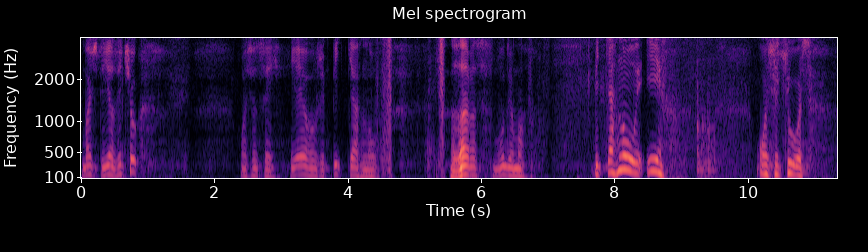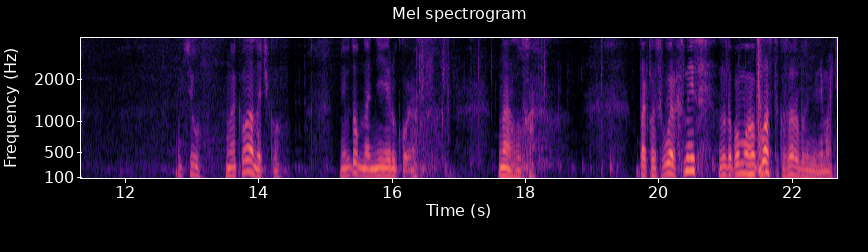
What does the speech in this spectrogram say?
бачите, язичок, ось оцей, я його вже підтягнув. Зараз будемо підтягнули і ось оцю ось оцю накладочку невдобно однією рукою. Наглухо. Так ось вверх-вниз за допомогою пластику зараз будемо знімати.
